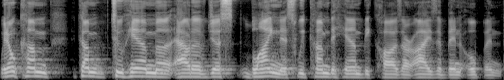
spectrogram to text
We don't come come to Him uh, out of just blindness. We come to Him because our eyes have been opened.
